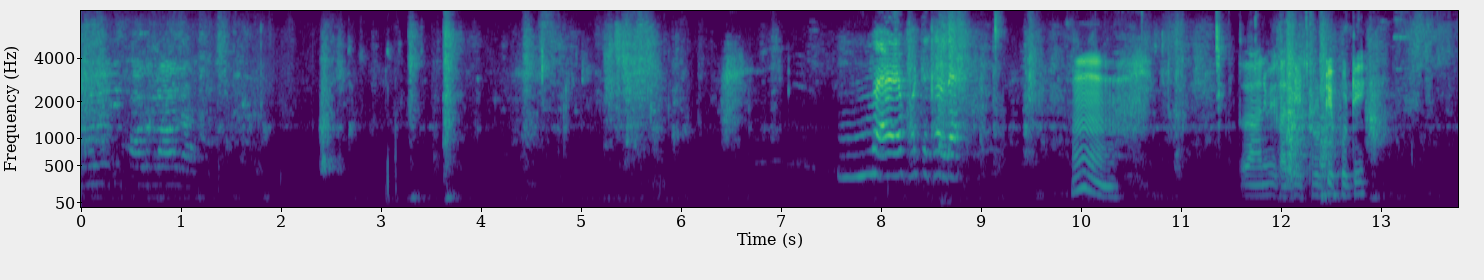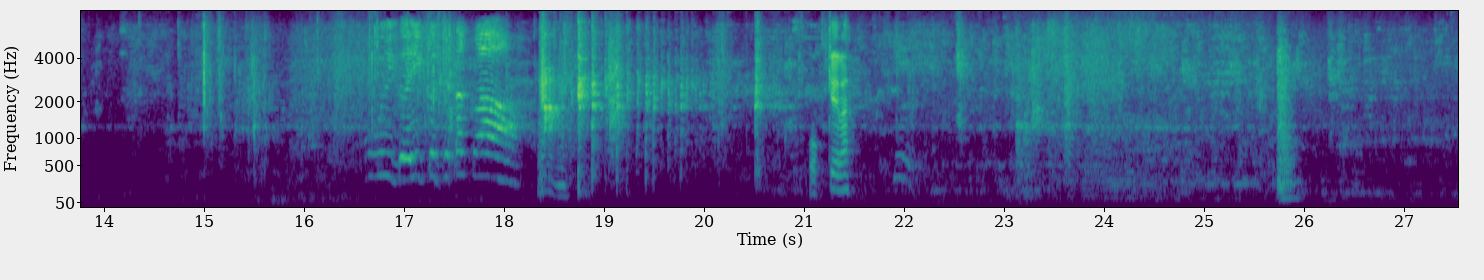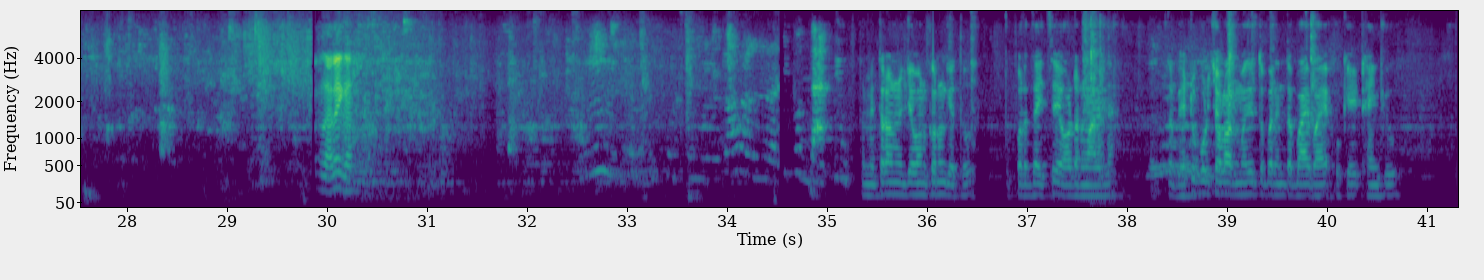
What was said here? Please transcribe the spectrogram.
तर आणि मी खाते टुटी फुटी. ओके ना? झाले का? तर मित्रांनो जेवण करून घेतो. तर परत जायचं आहे ऑर्डर मारायला. तर भेटू पुढच्या ब्लॉगमध्ये तोपर्यंत बाय बाय ओके थँक्यू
